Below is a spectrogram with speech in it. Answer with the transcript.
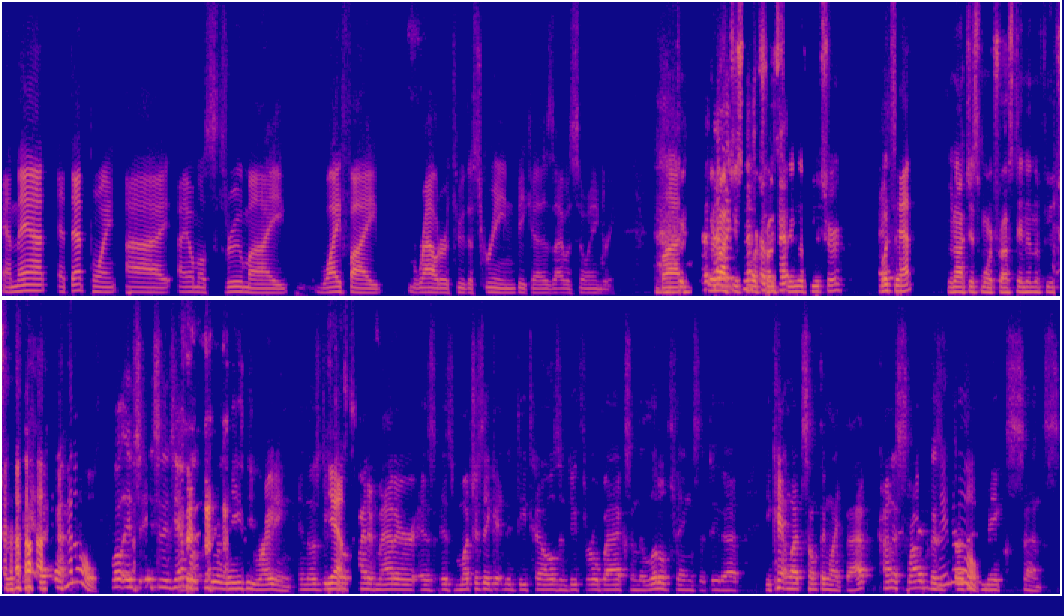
And that at that point i i almost threw my wi-fi router through the screen because i was so angry. But they're not just more trusting in the future? What's that? They're not just more trusting in the future? No. Well it's it's an example of pure lazy writing and those details yes. kind of matter as as much as they get into details and do throwbacks and the little things that do that you can't let something like that kind of slide because it doesn't make sense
